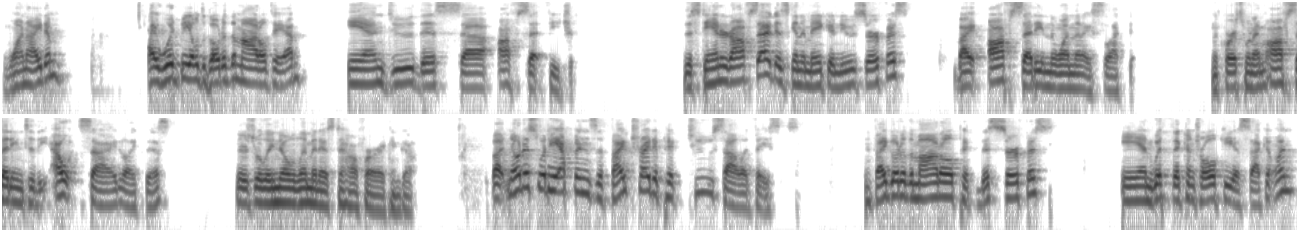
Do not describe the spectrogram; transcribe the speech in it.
one item, I would be able to go to the model tab and do this uh, offset feature. The standard offset is going to make a new surface by offsetting the one that I selected. Of course, when I'm offsetting to the outside like this, there's really no limit as to how far I can go. But notice what happens if I try to pick two solid faces. If I go to the model, pick this surface, and with the control key, a second one.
